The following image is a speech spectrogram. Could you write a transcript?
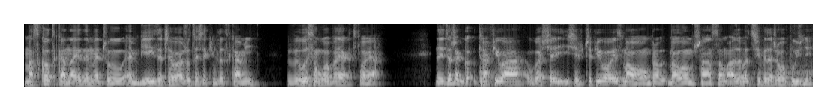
Maskotka na jednym meczu NBA zaczęła rzucać takimi lotkami w łysą głowę jak twoja. No i to, że go, trafiła u gościa i się wczepiło jest małą, pra- małą szansą, ale zobacz co się wydarzyło później.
